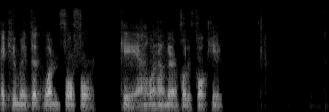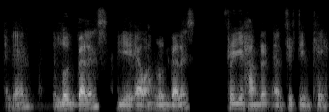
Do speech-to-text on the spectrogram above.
accumulated 144K, uh, 144K. And then the loan balance, EAL, uh, loan balance 315K.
